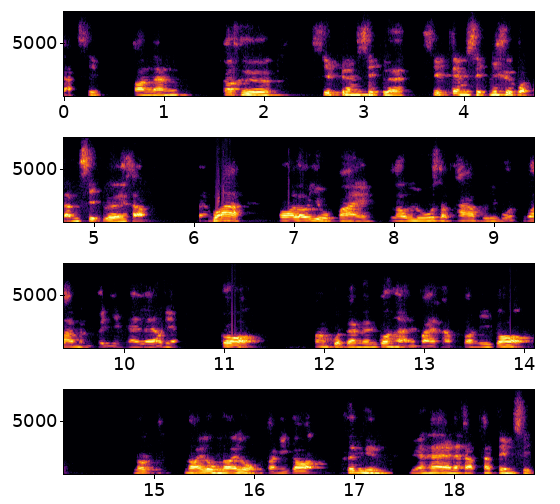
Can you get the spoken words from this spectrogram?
จากสิบตอนนั้นก็คือสิบเต็มสิบเลยสิบเต็มสิบนี่คือกดดันสิบเลยครับ แต่ว่าพอเราอยู่ไปเรารู้สภาพบริบทว่ามันเป็นยังไงแล้วเนี่ย ก็ความกดดันนั้นก็หายไปครับ ตอนนี้ก็ลดน้อยลงน้อยลง ตอนนี้ก็ครึ่งหนึ่ง เหลือห้านะครับ ถ้าเต็มสิบ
